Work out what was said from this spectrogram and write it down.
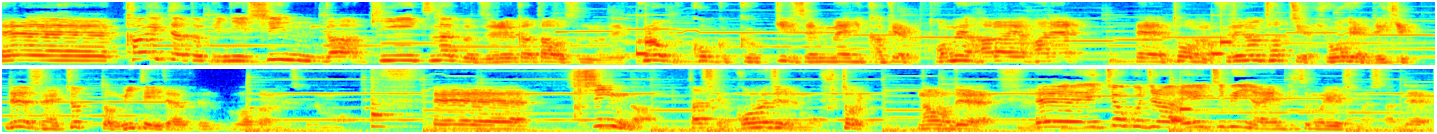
えー、書いた時に芯が均一なくずれ方をするので、黒く濃くくっきり鮮明に書ける。止め、払い、羽、えー、等の筆のタッチが表現できる。でですね、ちょっと見ていただくとわかるんですけども、えー、芯が確かにこの時点でもう太い。なので、えー、一応こちら HB の鉛筆も用意しましたんで、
